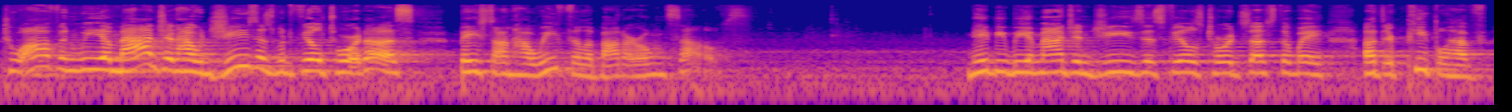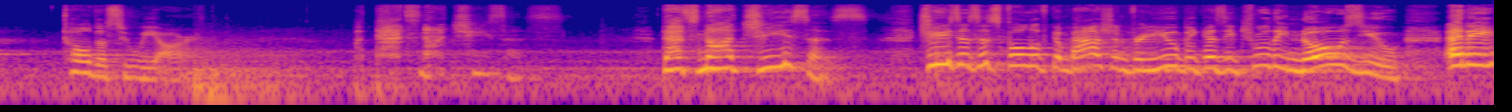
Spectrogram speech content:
Too often we imagine how Jesus would feel toward us based on how we feel about our own selves. Maybe we imagine Jesus feels towards us the way other people have told us who we are. But that's not Jesus. That's not Jesus. Jesus is full of compassion for you because he truly knows you and he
